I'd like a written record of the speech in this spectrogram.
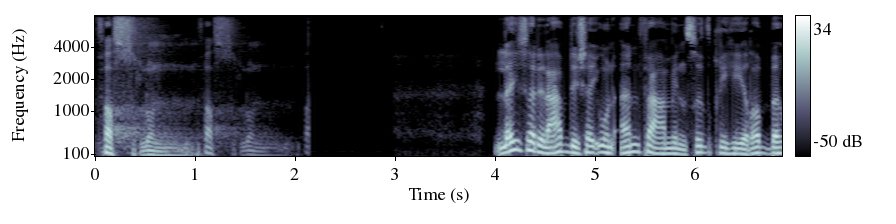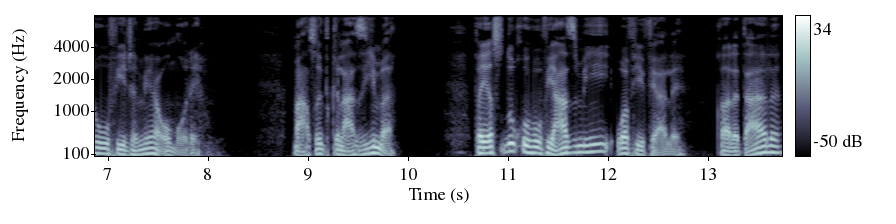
فصل. فصل. ليس للعبد شيء أنفع من صدقه ربه في جميع أموره. مع صدق العزيمة فيصدقه في عزمه وفي فعله. قال تعالى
